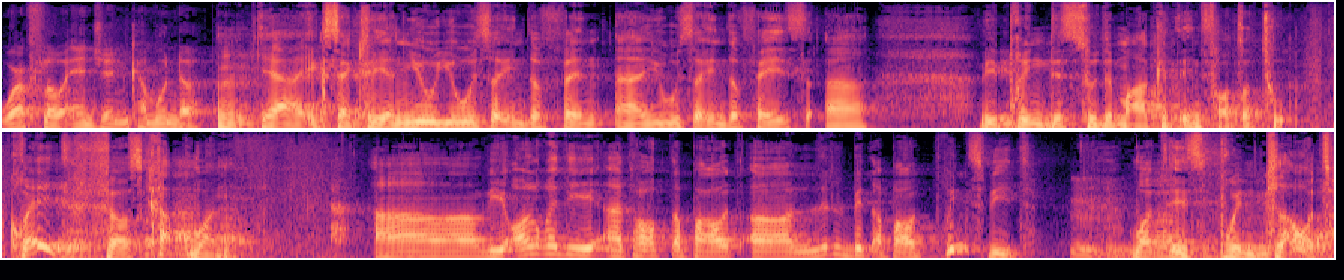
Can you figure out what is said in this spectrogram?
workflow engine, Camunda. Mm, yeah, exactly. A new user, interfa uh, user interface uh, we bring this to the market in quarter two. Great, first cup one. Uh, we already uh, talked about a little bit about Print Suite. Mm -hmm. What is Print Cloud?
